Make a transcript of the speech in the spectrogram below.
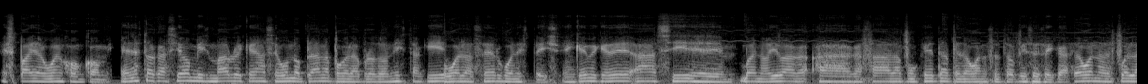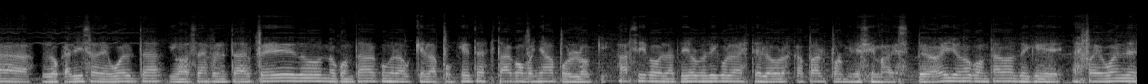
Spider-Gwen Homecoming. En esta ocasión Miss Marvel queda en segundo plano porque la protagonista aquí vuelve a ser Gwen Stacy. ¿En qué me quedé? Ah, sí, eh, bueno, iba a, a agazar a la puqueta, pero bueno, se tropieza y se cae. Pero bueno, después la localiza de vuelta y va a ser enfrentar, pero no contaba con que la puqueta estaba acompañada por Loki. Así, porque en la anterior película este logró escapar por milésima vez. Pero ellos no contaban de que a Spider-Gwen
